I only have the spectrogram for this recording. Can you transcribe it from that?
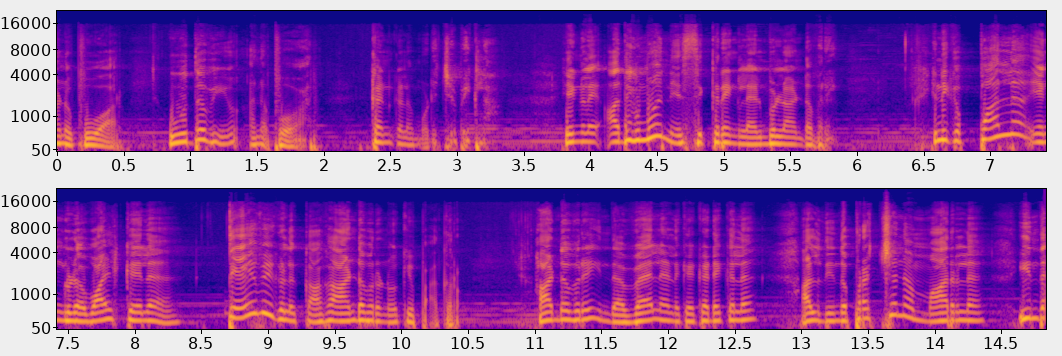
அனுப்புவார் உதவியும் அனுப்புவார். கண்களை முடிச்சு வைக்கலாம் எங்களை அதிகமாக நேசிக்கிறேங்களே அன்புள்ள ஆண்டவரே இன்னைக்கு பல எங்களோட வாழ்க்கையில் தேவைகளுக்காக ஆண்டவரை நோக்கி பார்க்குறோம். ஆண்டவரே இந்த வேலை எனக்கு கிடைக்கல அல்லது இந்த பிரச்சனை மாறல இந்த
